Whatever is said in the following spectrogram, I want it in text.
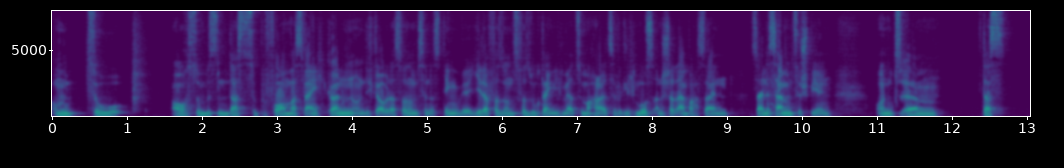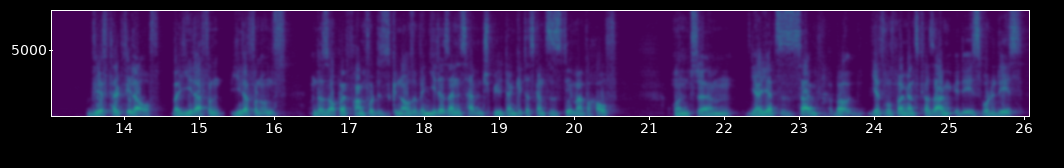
um zu auch so ein bisschen das zu performen, was wir eigentlich können. Und ich glaube, das war so ein bisschen das Ding. Wir, jeder von uns versucht eigentlich mehr zu machen, als er wirklich muss, anstatt einfach sein, seine Simon zu spielen. Und ähm, das wirft halt Fehler auf, weil jeder von, jeder von uns, und das ist auch bei Frankfurt ist es genauso, wenn jeder seine Simon spielt, dann geht das ganze System einfach auf. Und ähm, ja, jetzt ist es halt, aber jetzt muss man ganz klar sagen, it is what it is.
